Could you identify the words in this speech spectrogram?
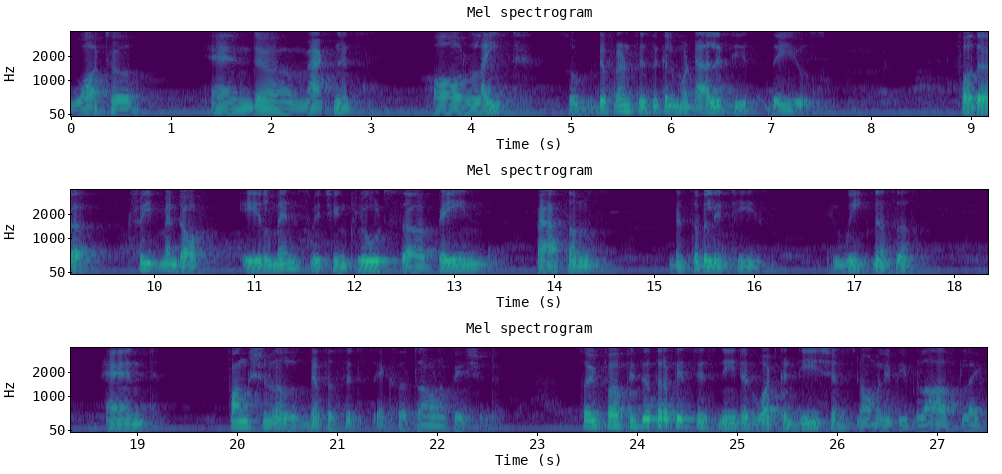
water, and uh, magnets or light. So, different physical modalities they use for the treatment of ailments, which includes uh, pain, spasms, disabilities, and weaknesses, and functional deficits, etc., on a patient. So, if a physiotherapist is needed, what conditions normally people ask? Like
